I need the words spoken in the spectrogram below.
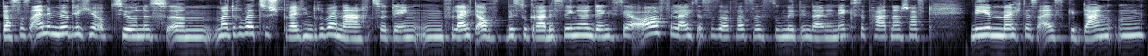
dass das eine mögliche Option ist, ähm, mal drüber zu sprechen, drüber nachzudenken. Vielleicht auch bist du gerade Single, denkst dir, oh, vielleicht ist es auch was, was du mit in deine nächste Partnerschaft nehmen möchtest als Gedanken.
